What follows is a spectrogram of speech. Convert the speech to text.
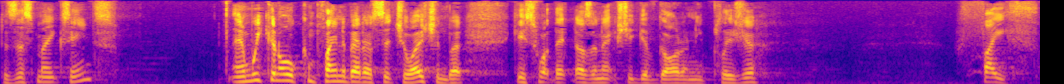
Does this make sense? And we can all complain about our situation, but guess what? That doesn't actually give God any pleasure faith.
